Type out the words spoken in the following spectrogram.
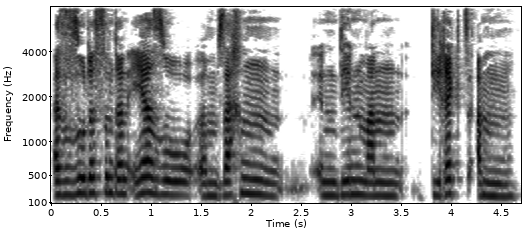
Also so, das sind dann eher so ähm, Sachen, in denen man direkt am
